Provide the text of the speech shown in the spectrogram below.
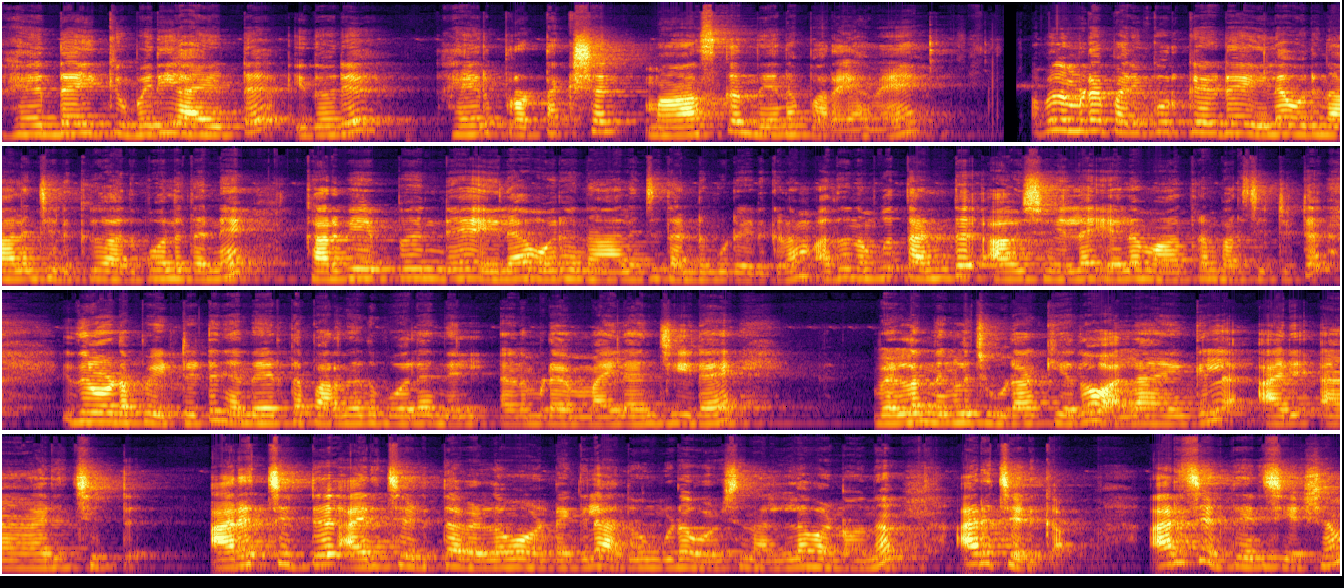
ഹെയർ ഡൈക്ക് ഉപരിയായിട്ട് ഇതൊരു ഹെയർ പ്രൊട്ടക്ഷൻ മാസ്ക് എന്ന് തന്നെ പറയാമേ. അപ്പോൾ നമ്മുടെ പനിക്കൂർക്കയുടെ ഇല ഒരു നാലഞ്ച് എടുക്കുക. അതുപോലെ തന്നെ കറിവേപ്പിന്റെ ഇല ഒരു നാലഞ്ച് തണ്ടും കൂടി എടുക്കണം. അത് നമുക്ക് തണ്ട് ആവശ്യമില്ല. ഇല മാത്രം പറിച്ചിട്ടിട്ട് ഇതിനോടൊപ്പം ഇട്ടിട്ട് ഞാൻ നേരത്തെ പറഞ്ഞതുപോലെ നെൽ നമ്മുടെ മൈലാഞ്ചിയുടെ വെള്ളം നിങ്ങൾ ചൂടാക്കിയതോ അല്ലെങ്കിൽ അരി അരിച്ചിട്ട് അരച്ചിട്ട് അരിച്ചെടുത്ത വെള്ളമോ ഉണ്ടെങ്കിൽ അതും കൂടെ ഒഴിച്ച് നല്ലവണ്ണം ഒന്ന് അരച്ചെടുക്കാം. അരച്ചെടുത്തതിന് ശേഷം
